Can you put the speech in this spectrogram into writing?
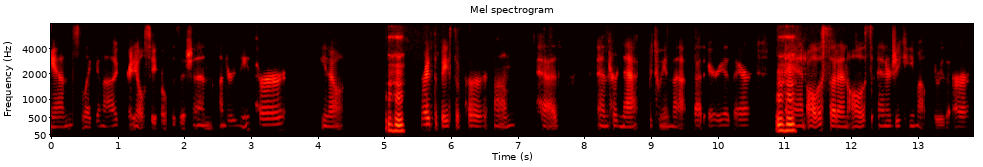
hands like in a cranial sacral position underneath her, you know, mm-hmm. right at the base of her um, head and her neck between that that area there. Mm-hmm. And all of a sudden, all this energy came up through the earth,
